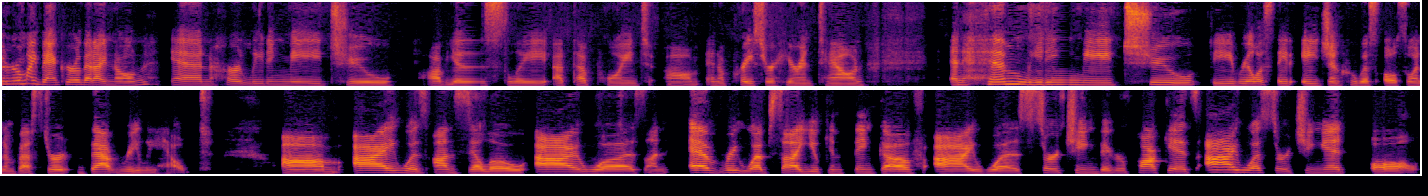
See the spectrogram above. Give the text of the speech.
through my banker that I known and her leading me to obviously at that point um, an appraiser here in town and him leading me to the real estate agent who was also an investor that really helped. Um, i was on zillow. I was on every website you can think of. I was searching bigger pockets. I was searching it all.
